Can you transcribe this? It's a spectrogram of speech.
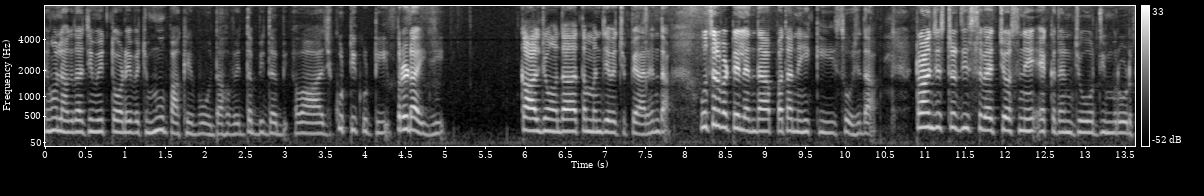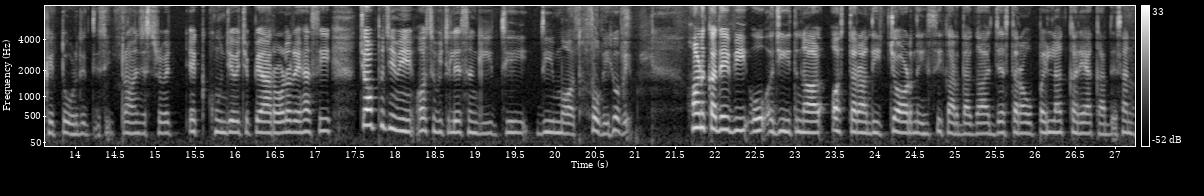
ਇਉਂ ਲੱਗਦਾ ਜਿਵੇਂ ਤੋੜੇ ਵਿੱਚ ਮੂੰਹ ਪਾ ਕੇ ਬੋਲਦਾ ਹੋਵੇ, ਦੱਬੀ ਦੱਬੀ ਆਵਾਜ਼, ਕੁੱਟੀ ਕੁੱਟੀ ਪਰੜਾਈ ਜੀ। ਕਾਲਜੋਂ ਆਉਂਦਾ ਤਾਂ ਮੰਜੇ ਵਿੱਚ ਪਿਆ ਰਹਿੰਦਾ, ਉਸਲ ਵੱਟੇ ਲੈਂਦਾ, ਪਤਾ ਨਹੀਂ ਕੀ ਸੋਚਦਾ। ਟਰਾਂਜਿਸਟਰ ਦੀ ਸਵਿਚ ਉਸਨੇ ਇੱਕ ਦਿਨ ਜ਼ੋਰ ਦੀ ਮਰੋੜ ਕੇ ਤੋੜ ਦਿੱਤੀ ਸੀ। ਟਰਾਂਜਿਸਟਰ ਵਿੱਚ ਇੱਕ ਖੂੰਜੇ ਵਿੱਚ ਪਿਆ ਰੋਲ ਰਿਹਾ ਸੀ, ਚੁੱਪ ਜਿਵੇਂ ਉਸ ਵਿਚਲੇ ਸੰਗੀਤ ਦੀ ਦੀ ਮੌਤ ਹੋ ਗਈ ਹੋਵੇ। ਹੁਣ ਕਦੇ ਵੀ ਉਹ ਅਜੀਤ ਨਾਲ ਉਸ ਤਰ੍ਹਾਂ ਦੀ ਚੌੜ ਨਹੀਂ ਸੀ ਕਰਦਾਗਾ, ਜਿਸ ਤਰ੍ਹਾਂ ਉਹ ਪਹਿਲਾਂ ਕਰਿਆ ਕਰਦੇ ਸਨ।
